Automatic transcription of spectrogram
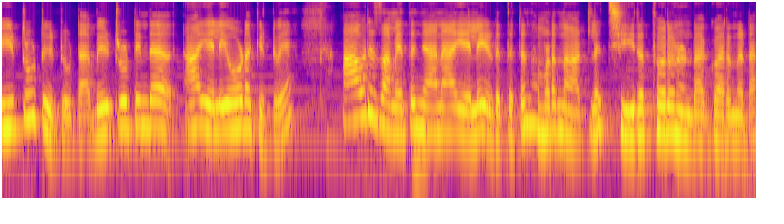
ബീട്രൂട്ട് കിട്ടും കേട്ടോ ബീട്രൂട്ടിന്റെ ആ ഇലയോടെ കിട്ടുവേ. ആ ഒരു സമയത്ത് ഞാൻ ആ ഇല എടുത്തിട്ട് നമ്മുടെ നാട്ടിലെ ചീരത്തോരൻ ഉണ്ടാക്കുമായിരുന്നു കേട്ടോ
